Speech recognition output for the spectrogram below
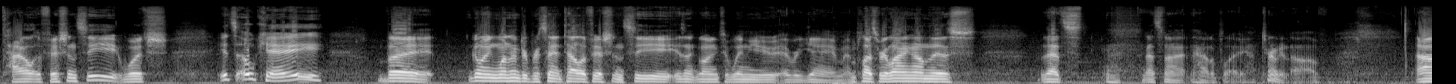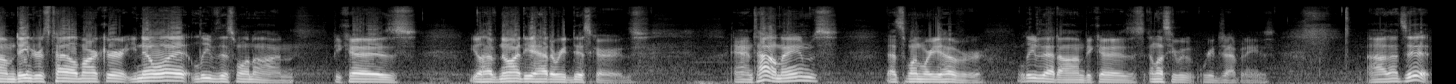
tile efficiency, which it's okay, but going 100% tile efficiency isn't going to win you every game. And plus, relying on this, that's that's not how to play. Turn it off. Um, dangerous tile marker. You know what? Leave this one on because you'll have no idea how to read discards. And tile names, that's the one where you hover. Leave that on because unless you read Japanese. Uh, that's it.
